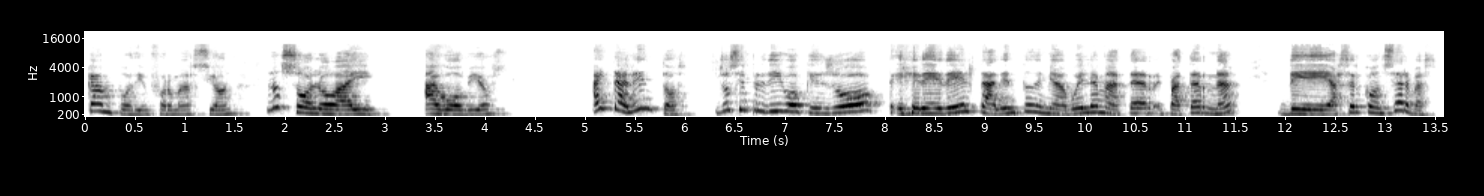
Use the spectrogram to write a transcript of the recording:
campos de información no solo hay agobios, hay talentos. Yo siempre digo que yo heredé el talento de mi abuela paterna de hacer conservas.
